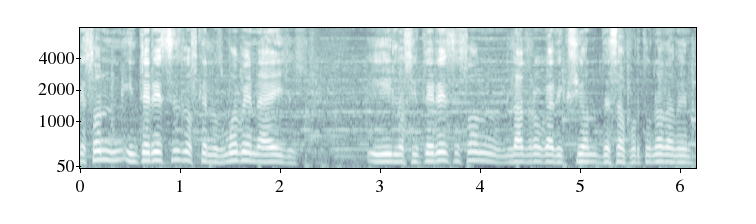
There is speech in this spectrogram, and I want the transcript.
que son intereses los que nos mueven a ellos y los intereses son la drogadicción, desafortunadamente.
